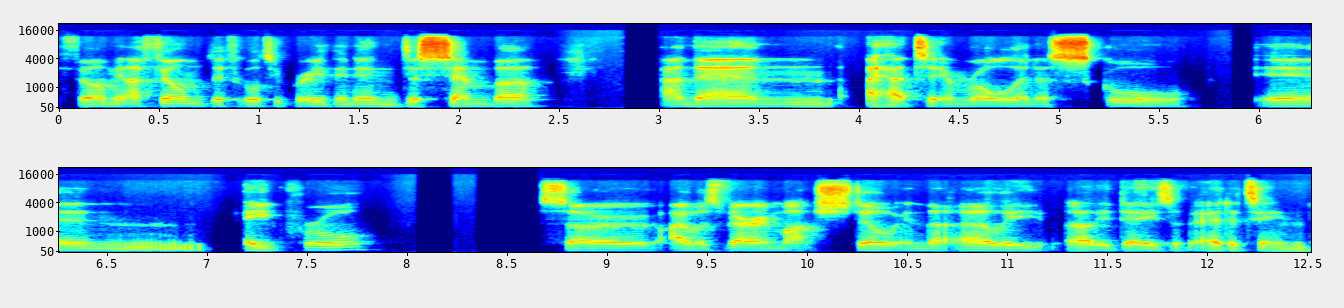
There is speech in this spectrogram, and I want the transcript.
filming, I filmed Difficulty Breathing in December, and then I had to enroll in a school in April. So I was very much still in the early early days of editing.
